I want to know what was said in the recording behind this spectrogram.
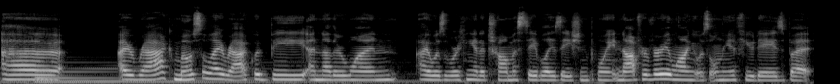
Uh, Iraq, Mosul, Iraq would be another one. I was working at a trauma stabilization point, not for very long. It was only a few days, but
